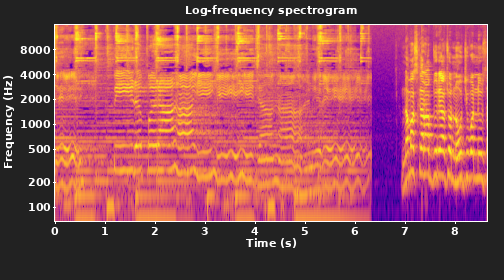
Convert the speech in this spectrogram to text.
જે પીડ પરાઈ નમસ્કાર, આપ જોઈ રહ્યા છો નવજીવન ન્યૂઝ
